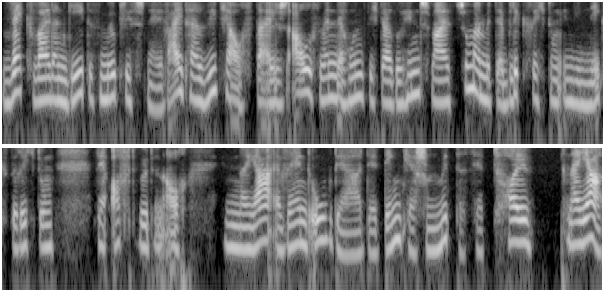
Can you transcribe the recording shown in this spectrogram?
weg, weil dann geht es möglichst schnell weiter. Sieht ja auch stylisch aus, wenn der Hund sich da so hinschmeißt, schon mal mit der Blickrichtung in die nächste Richtung. Sehr oft wird dann auch naja, erwähnt, oh, der, der denkt ja schon mit, das ist ja toll. Naja,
